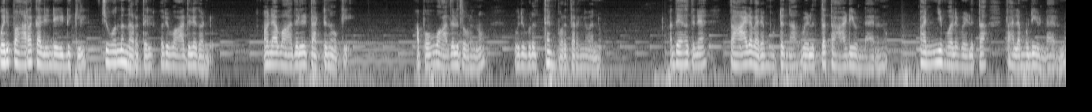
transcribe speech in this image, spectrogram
ഒരു പാറക്കല്ലിന്റെ ഇടുക്കിൽ ചുവന്ന നിറത്തിൽ ഒരു വാതിൽ കണ്ടു. അവൻ ആ വാതിലിൽ തട്ടി നോക്കി. അപ്പോൾ വാതിൽ തുറന്നു ഒരു വൃദ്ധൻ പുറത്തിറങ്ങി വന്നു. അദ്ദേഹത്തിന് താഴെ വരെ മുട്ടുന്ന വെളുത്ത താടി ഉണ്ടായിരുന്നു. പഞ്ഞി പോലെ വെളുത്ത തലമുടി ഉണ്ടായിരുന്നു.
